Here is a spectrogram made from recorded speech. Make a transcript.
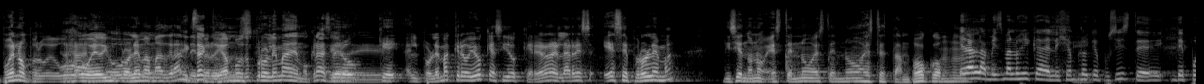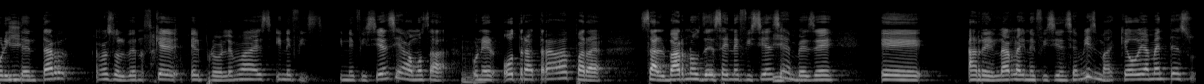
Bueno, pero o- Ajá, o hay un o- problema más grande, Exacto, pero digamos... es un problema de democracia. Pero de- que el problema creo yo que ha sido querer arreglar es- ese problema diciendo, no, este no, este no, este tampoco. Era la misma lógica del ejemplo Sí. que pusiste, de, de por Y- intentar resolver que el problema es inefic- ineficiencia, vamos a poner otra traba para salvarnos de esa ineficiencia Y- en vez de eh, arreglar la ineficiencia misma, que obviamente es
